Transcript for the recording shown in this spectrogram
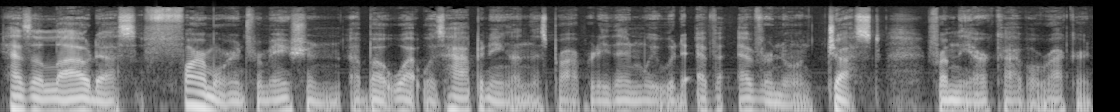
has allowed us far more information about what was happening on this property than we would have ever known just from the archival record.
